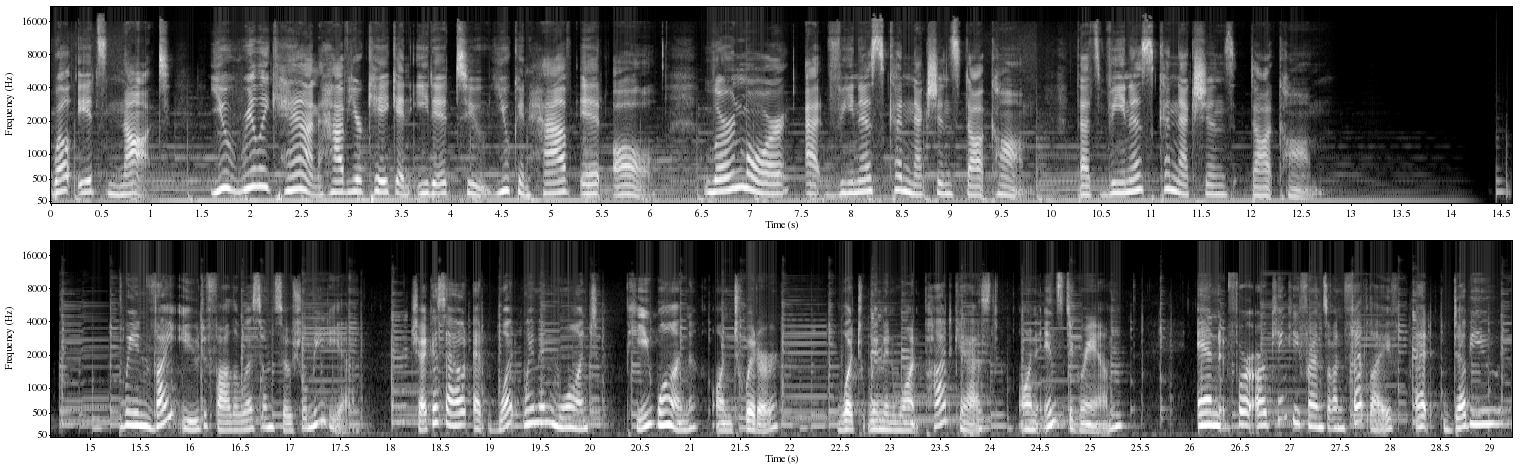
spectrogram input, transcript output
Well, it's not. You really can have your cake and eat it too. You can have it all. Learn more at venusconnections.com. That's venusconnections.com. We invite you to follow us on social media. Check us out at What Women Want P1 on Twitter, What Women Want Podcast on Instagram, and for our kinky friends on FetLife at www.podcast.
